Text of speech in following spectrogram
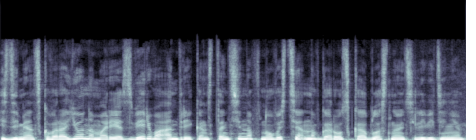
Из Демянского района Мария Зверева, Андрей Константинов. Новости Новгородское областное телевидение.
